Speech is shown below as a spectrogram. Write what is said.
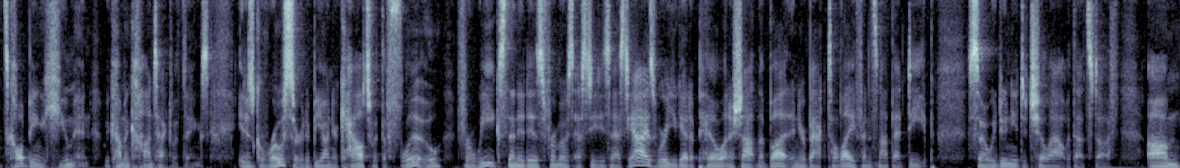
It's called being a human. We come in contact with things. It is grosser to be on your couch with the flu for weeks than it is for most STDs and STIs, where you get a pill and a shot in the butt and you're back to life and it's not that deep. So we do need to chill out with that stuff. Um,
